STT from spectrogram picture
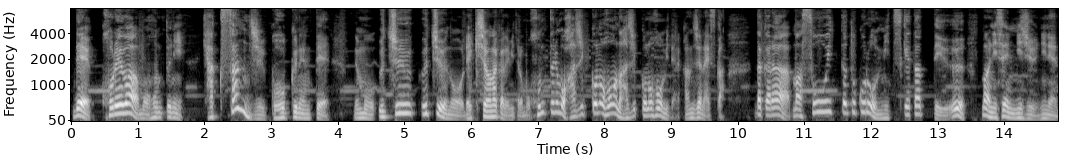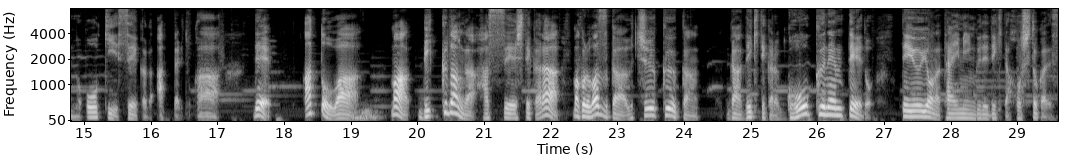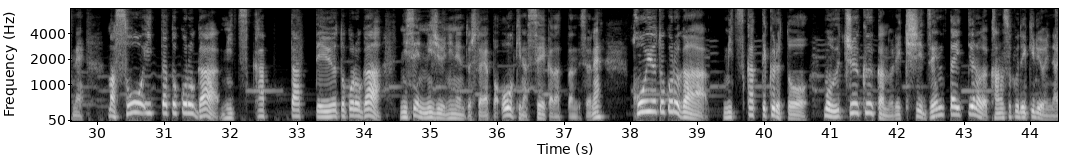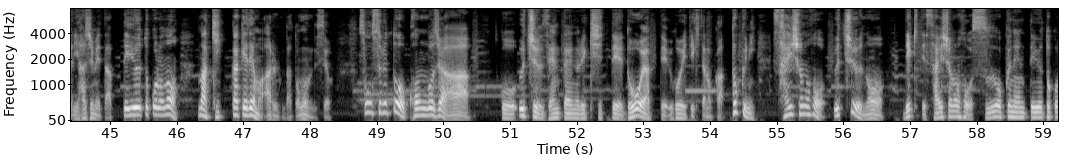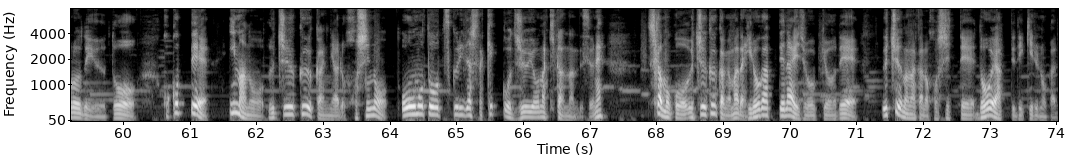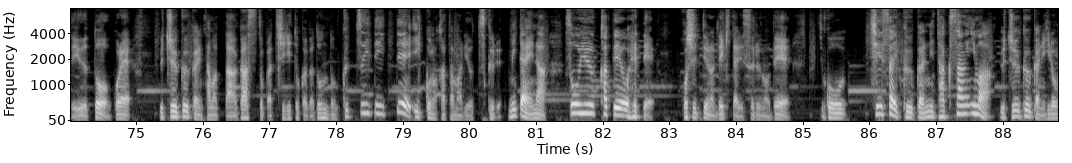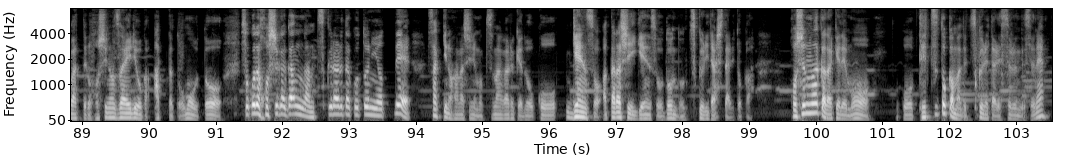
で、これはもう本当に135億年って、でも宇宙、宇宙の歴史の中で見たらもう本当にもう端っこの方の端っこの方みたいな感じじゃないですか。だから、まあそういったところを見つけたっていう、まあ2022年の大きい成果があったりとか、で、あとは、まあ、ビッグバンが発生してから、まあこれわずか宇宙空間ができてから5億年程度っていうようなタイミングでできた星とかですね。まあそういったところが見つかったっていうところが2022年としてはやっぱ大きな成果だったんですよね。こういうところが見つかってくると、もう宇宙空間の歴史全体っていうのが観測できるようになり始めたっていうところの、まあきっかけでもあるんだと思うんですよ。そうすると、今後じゃあ、こう宇宙全体の歴史ってどうやって動いてきたのか。特に最初の方、宇宙のできて最初の方、数億年っていうところで言うと、ここって今の宇宙空間にある星の大元を作り出した結構重要な期間なんですよね。しかもこう宇宙空間がまだ広がってない状況で、宇宙の中の星ってどうやってできるのかで言うと、これ宇宙空間に溜まったガスとか塵とかがどんどんくっついていって一個の塊を作るみたいな、そういう過程を経て星っていうのはできたりするので、こう、小さい空間にたくさん今宇宙空間に広がってる星の材料があったと思うと、そこで星がガンガン作られたことによって、さっきの話にもつながるけど、こう、元素、新しい元素をどんどん作り出したりとか、星の中だけでも、こう、鉄とかまで作れたりするんですよね。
